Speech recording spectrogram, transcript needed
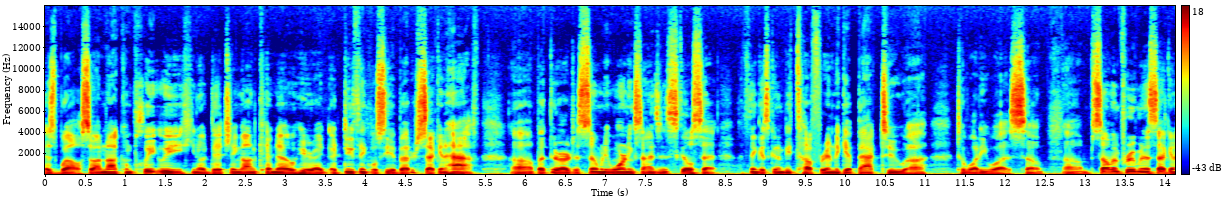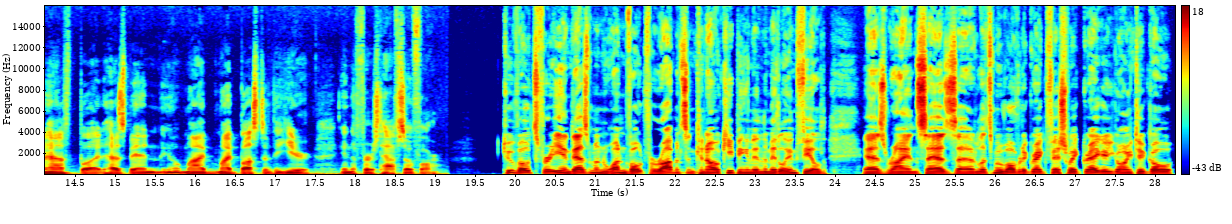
as well. So I'm not completely, you know, ditching on Cano here. I, I do think we'll see a better second half, uh, but there are just so many warning signs in his skill set. I think it's going to be tough for him to get back to uh, to what he was. So um, some improvement in the second half, but has been, you know, my my bust of the year in the first half so far. Two votes for Ian Desmond, one vote for Robinson Cano, keeping it in the middle infield as Ryan says. Uh, let's move over to Greg Fishwick. Greg, are you going to go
